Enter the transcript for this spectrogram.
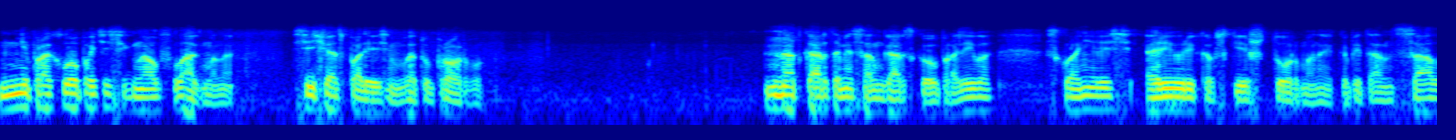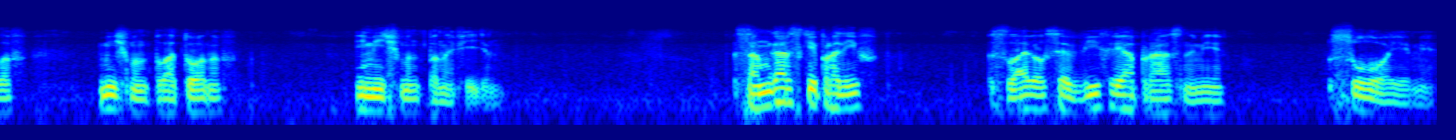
Не прохлопайте сигнал флагмана. Сейчас полезем в эту прорву. Над картами Сангарского пролива склонились рюриковские штурманы, капитан Салов, мичман Платонов и мичман Панафидин. Сангарский пролив славился вихреобразными сулоями.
